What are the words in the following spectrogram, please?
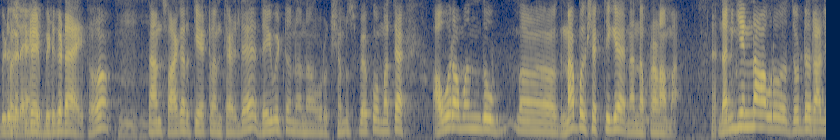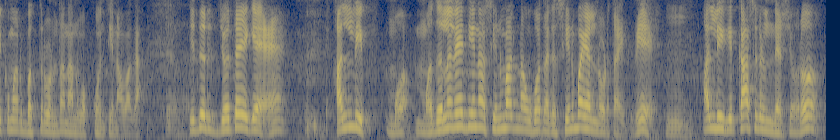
ಬಿಡುಗಡೆ ಬಿಡುಗಡೆ ಆಯಿತು. ನಾನು ಸಾಗರ್ ಥಿಯೇಟ್ರ್ ಅಂತ ಹೇಳಿದೆ ದಯವಿಟ್ಟು ನಾನು ಅವ್ರಿಗೆ ಕ್ಷಮಿಸಬೇಕು ಮತ್ತು ಅವರ ಒಂದು ಜ್ಞಾಪಕ ಶಕ್ತಿಗೆ ನನ್ನ ಪ್ರಣಾಮ. ನನಗಿನ್ನ ಅವರು ದೊಡ್ಡ ರಾಜಕುಮಾರ್ ಭಕ್ತರು ಅಂತ ನಾನು ಒಪ್ಕೊತೀನಿ ಅವಾಗ. ಇದ್ರ ಜೊತೆಗೆ ಅಲ್ಲಿ ಮೊದಲನೇ ದಿನ ಸಿನಿಮಾಗೆ ನಾವು ಹೋದಾಗ ಸಿನಿಮಾ ಎಲ್ಲಿ ನೋಡ್ತಾ ಇದ್ವಿ? ಅಲ್ಲಿಗೆ ಕಾಸುಗಳನ್ನ ನೆರೆಸೋರು.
